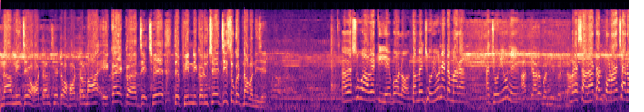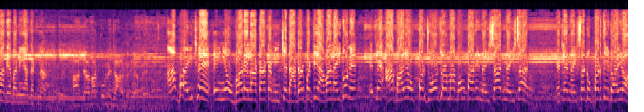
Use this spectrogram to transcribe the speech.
નામની જે હોટલ છે, તો હોટલમાં એકાએક જે છે તે ફીન નીકળ્યું છે. જે, શું ઘટના બની છે? હવે શું હવે કીએ બોલો. તમે જોયું ને તમારા? આ જોયું ને? આ ક્યારે બની ઘટના? મને સાડા ત્રણ પોણા ચાર વાગે બની આ ઘટના. હા ત્યારબાદ કોને જાણ કરી આપે? આ ભાઈ છે એ અહીંયા ઊભા રહેલા હતા નીચે દાદર પરથી આવા લાગ્યું ને એટલે આ ભાઈએ ઉપર જોર જોરમાં બૂમ પાડી નૈસાદ નૈસાદ. એટલે નૈસાદ ઉપરથી ડોયરો.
